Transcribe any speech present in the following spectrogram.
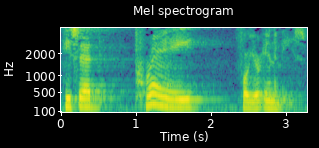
He said, pray for your enemies.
